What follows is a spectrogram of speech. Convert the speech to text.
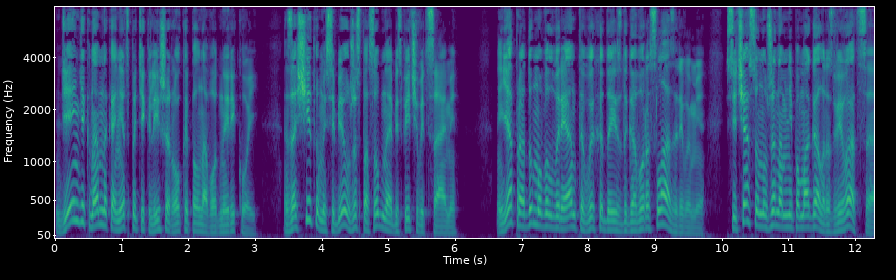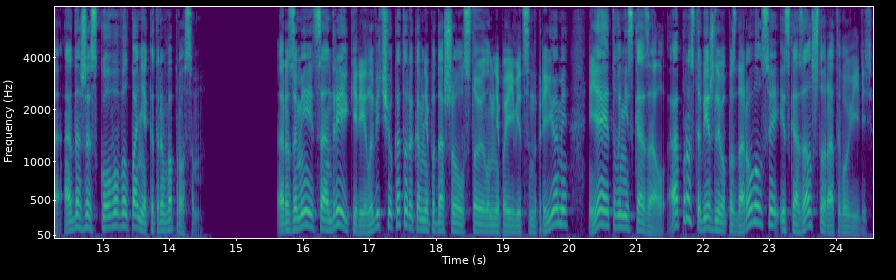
Деньги к нам, наконец, потекли широкой полноводной рекой. Защиту мы себе уже способны обеспечивать сами. Я продумывал варианты выхода из договора с Лазаревыми. Сейчас он уже нам не помогал развиваться, а даже сковывал по некоторым вопросам. Разумеется, Андрею Кирилловичу, который ко мне подошел, стоило мне появиться на приеме, я этого не сказал, а просто вежливо поздоровался и сказал, что рад его видеть.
